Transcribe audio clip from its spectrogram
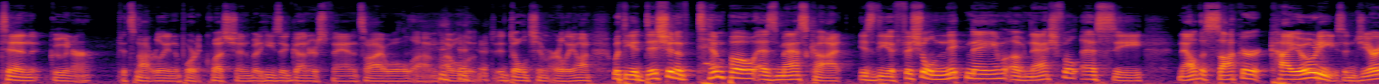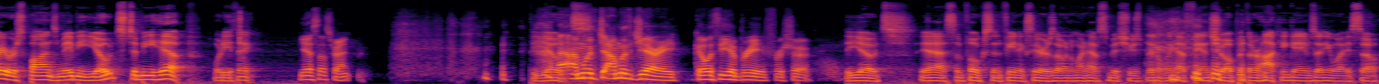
Tin Gunner. It's not really an important question, but he's a Gunners fan, and so I will um, I will indulge him early on. With the addition of Tempo as mascot, is the official nickname of Nashville SC now the soccer coyotes. And Jerry responds, maybe Yotes to be hip. What do you think? Yes, that's right. the Yotes. I'm with I'm with Jerry. Go with the abbrev for sure. The Yotes. Yeah, some folks in Phoenix, Arizona might have some issues, but they only have fans show up at their hockey games anyway. So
